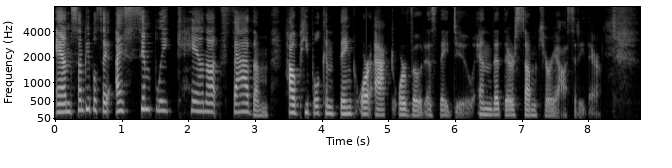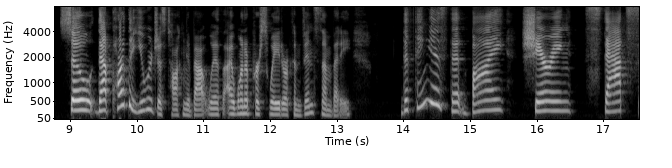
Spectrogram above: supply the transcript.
And some people say, I simply cannot fathom how people can think or act or vote as they do, and that there's some curiosity there. So, that part that you were just talking about with, I want to persuade or convince somebody, the thing is that by sharing stats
